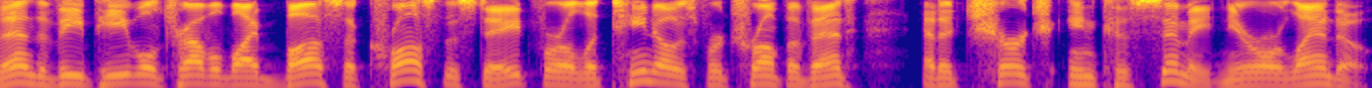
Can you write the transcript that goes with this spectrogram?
Then the VP will travel by bus across the state for a Latinos for Trump event at a church in Kissimmee near Orlando.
